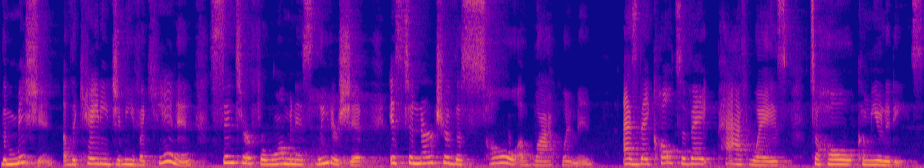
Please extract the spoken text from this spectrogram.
The mission of the Katie Geneva Cannon Center for Womanist Leadership is to nurture the soul of Black women as they cultivate pathways to whole communities.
